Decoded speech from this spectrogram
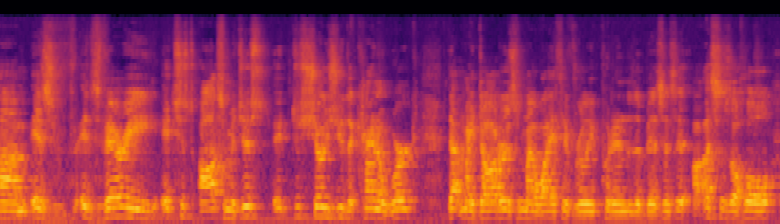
Um, it's it's very it's just awesome. It just it just shows you the kind of work that my daughters and my wife have really put into the business. It, us as a whole,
